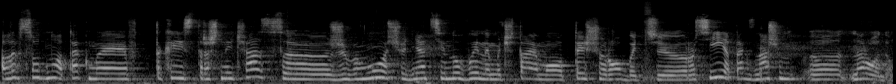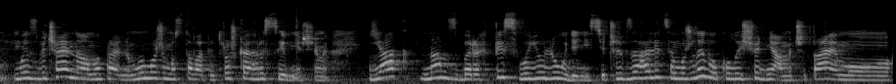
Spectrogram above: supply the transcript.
Але все одно так ми в такий страшний час е, живемо. Щодня ці новини ми читаємо те, що робить е, Росія, так з нашим е, народом. Ми звичайно, ми правильно, ми можемо ставати трошки агресивнішими. Як нам зберегти свою людяність? І Чи взагалі це можливо, коли щодня ми читаємо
